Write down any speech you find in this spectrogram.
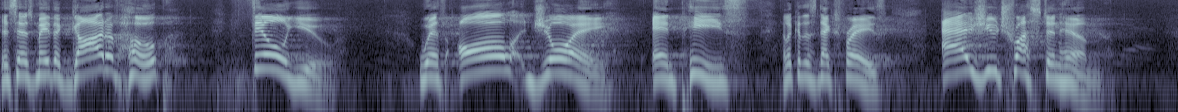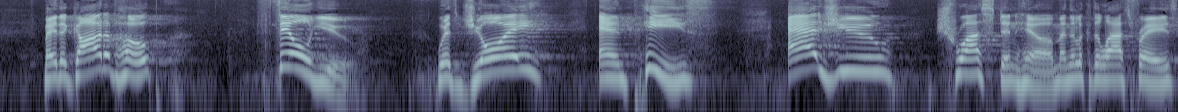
It says, May the God of hope fill you with all joy and peace. And look at this next phrase as you trust in him. May the God of hope fill you with joy and peace as you trust in him. And then look at the last phrase.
